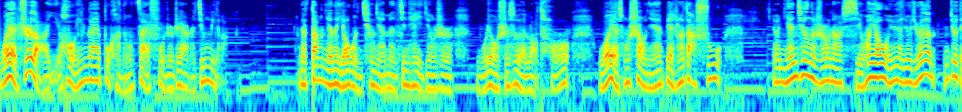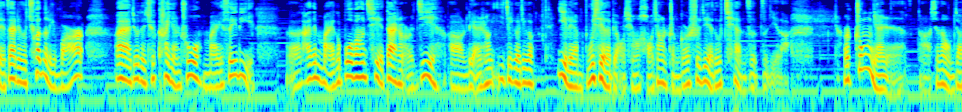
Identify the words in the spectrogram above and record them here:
我也知道啊，以后应该不可能再复制这样的经历了。那当年的摇滚青年们，今天已经是五六十岁的老头儿。我也从少年变成了大叔。就年轻的时候呢，喜欢摇滚乐，就觉得就得在这个圈子里玩儿，哎，就得去看演出，买 CD，呃，还得买个播放器，戴上耳机啊，脸上一这个这个一脸不屑的表情，好像整个世界都欠自自己的。而中年人啊，现在我们叫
